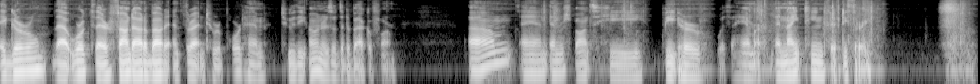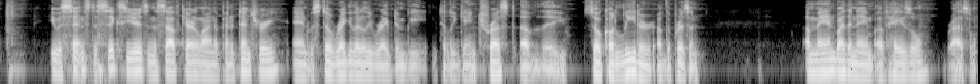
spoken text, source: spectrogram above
A girl that worked there found out about it and threatened to report him to the owners of the tobacco farm. Um, and in response, he beat her with a hammer in 1953. He was sentenced to six years in the South Carolina penitentiary and was still regularly raped and beat until he gained trust of the so called leader of the prison, a man by the name of Hazel Brazell.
